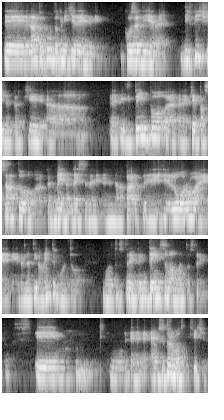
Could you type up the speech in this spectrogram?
E l'altro punto che mi chiedevi, cosa dire? Difficile perché uh, eh, il tempo eh, che è passato uh, per me dall'essere eh, dalla parte eh, loro è, è, relativamente molto, molto stretto, intenso ma molto stretto. E, mm, è, è un settore molto difficile,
